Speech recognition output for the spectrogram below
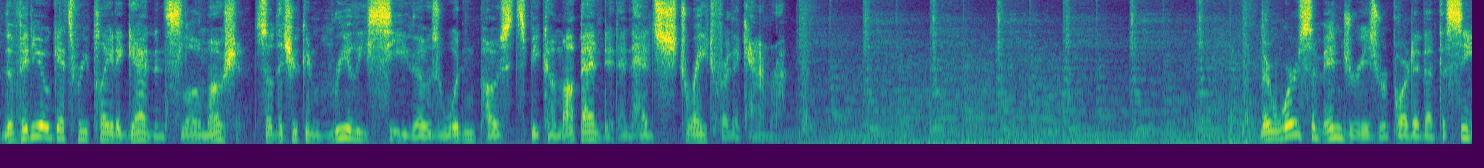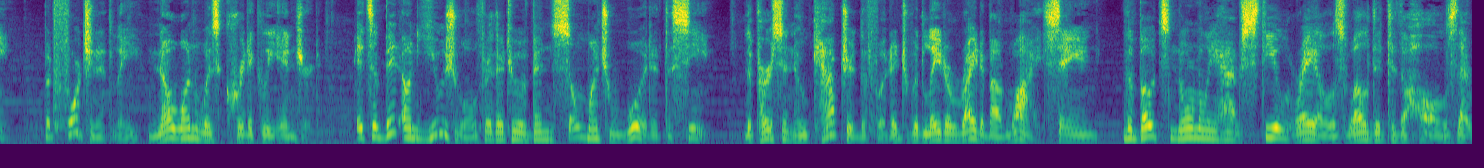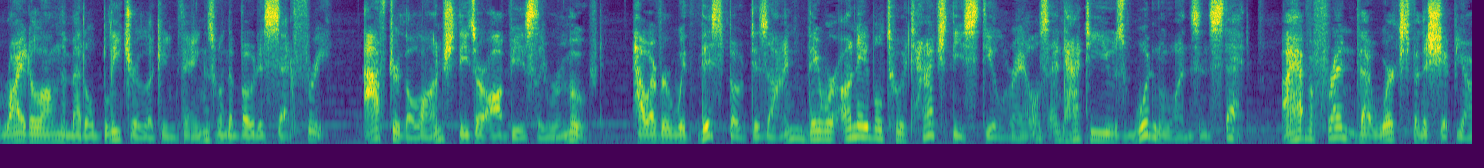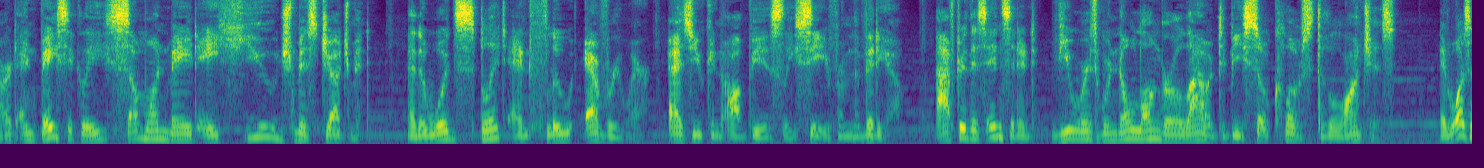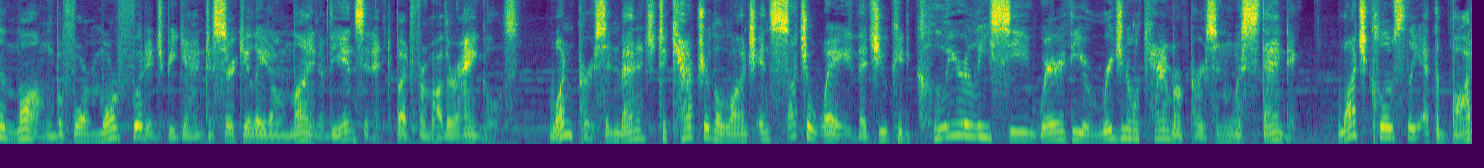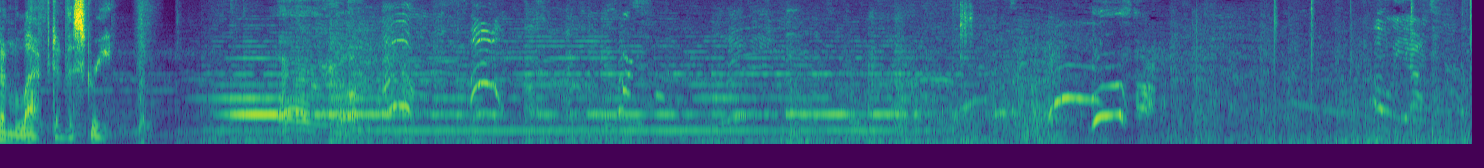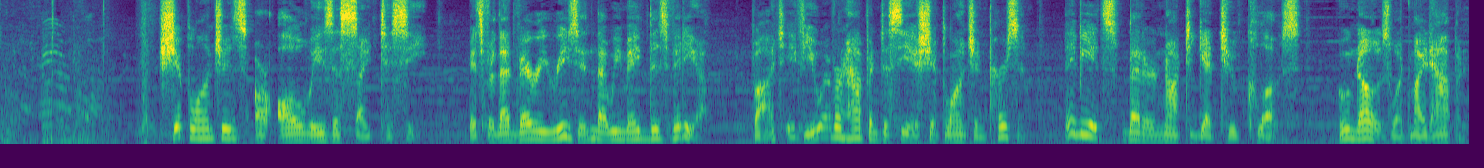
The video gets replayed again in slow motion so that you can really see those wooden posts become upended and head straight for the camera. There were some injuries reported at the scene, but fortunately, no one was critically injured. It's a bit unusual for there to have been so much wood at the scene. The person who captured the footage would later write about why, saying, the boats normally have steel rails welded to the hulls that ride along the metal bleacher looking things when the boat is set free. After the launch, these are obviously removed. However, with this boat design, they were unable to attach these steel rails and had to use wooden ones instead. I have a friend that works for the shipyard, and basically, someone made a huge misjudgment, and the wood split and flew everywhere, as you can obviously see from the video. After this incident, viewers were no longer allowed to be so close to the launches. It wasn't long before more footage began to circulate online of the incident, but from other angles. One person managed to capture the launch in such a way that you could clearly see where the original camera person was standing. Watch closely at the bottom left of the screen. Ship launches are always a sight to see. It's for that very reason that we made this video. But if you ever happen to see a ship launch in person, maybe it's better not to get too close. Who knows what might happen?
